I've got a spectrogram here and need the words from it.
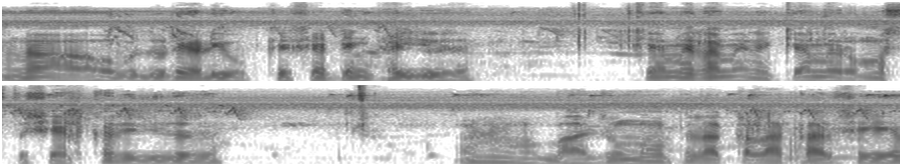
અને હવે બધું રેડી ઓકે સેટિંગ થઈ ગયું છે. કેમેરામેને કેમેરો મસ્ત સેટ કરી દીધો છે. અને બાજુમાં પેલા કલાકાર છે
